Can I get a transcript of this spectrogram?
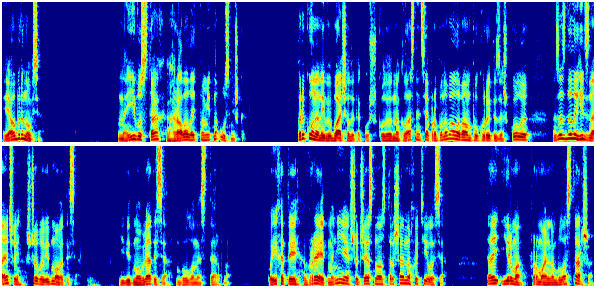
Я обернувся. На її вустах грала ледь помітна усмішка. Переконаний, ви бачили таку ж, коли однокласниця пропонувала вам покурити за школою, заздалегідь знаючи, що ви відмовитеся. І відмовлятися було нестерпно. Поїхати в рейд мені, якщо чесно, страшенно хотілося. Та й Ірма формально була старша,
